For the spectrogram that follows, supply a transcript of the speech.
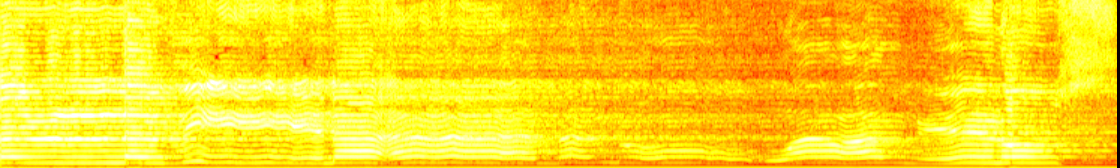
الذين آمنوا وعملوا الصالحات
